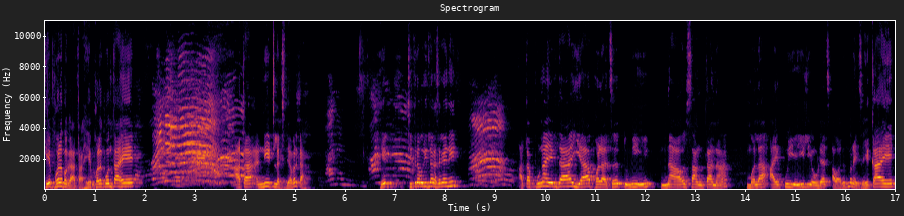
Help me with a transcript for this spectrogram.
हे फळ बघा आता. हे फळ कोणतं आहे? आता नीट लक्ष द्या बरं का. हे चित्र बघितलं का सगळ्यांनी आता पुन्हा एकदा या फळाचं तुम्ही नाव सांगताना मला ऐकू येईल एवढ्याच आवाजात म्हणायचं. हे काय आहे?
